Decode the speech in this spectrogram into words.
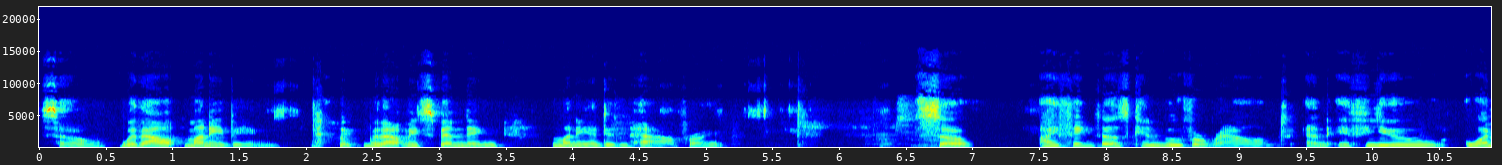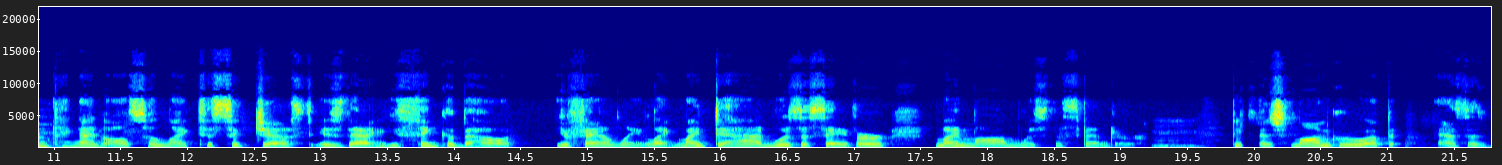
So without money being, without me spending money I didn't have, right? Absolutely. So I think those can move around. And if you, one thing I'd also like to suggest is that you think about your family. Like my dad was a saver, my mom was the spender. Mm. Because mom grew up as a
